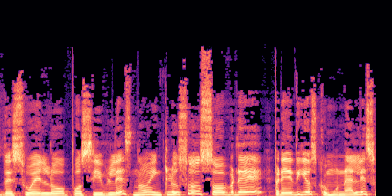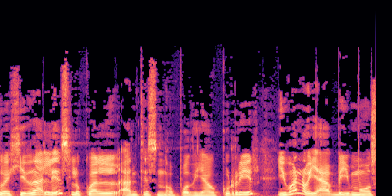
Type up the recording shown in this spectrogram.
de suelo posibles, ¿no? Incluso sobre predios comunales o ejidales, lo cual antes no podía ocurrir. Y bueno, ya vimos,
